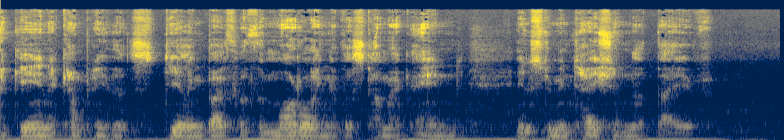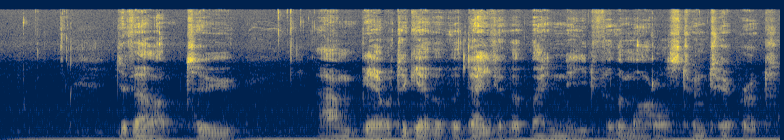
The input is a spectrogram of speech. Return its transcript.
again a company that's dealing both with the modelling of the stomach and instrumentation that they've developed to um, be able to gather the data that they need for the models to interpret,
